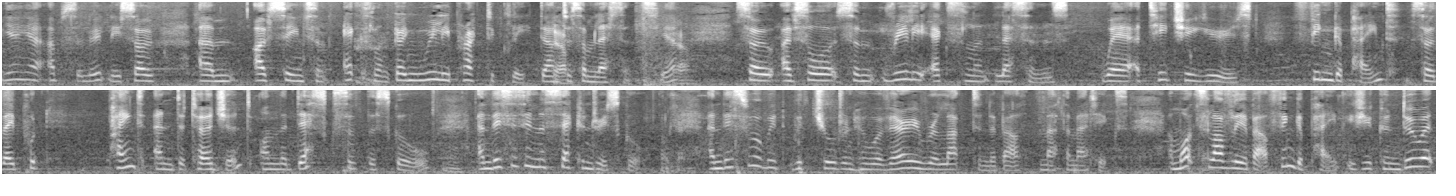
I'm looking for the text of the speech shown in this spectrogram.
yeah, yeah, absolutely. So um, I've seen some excellent, going really practically down Yeah. to some lessons. Yeah? Yeah. So I saw some really excellent lessons where a teacher used finger paint. So they put paint and detergent on the desks of the school, mm. and this is in a secondary school. Okay. And this were with, with children who were very reluctant about mathematics. And what's lovely about finger paint is you can do it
